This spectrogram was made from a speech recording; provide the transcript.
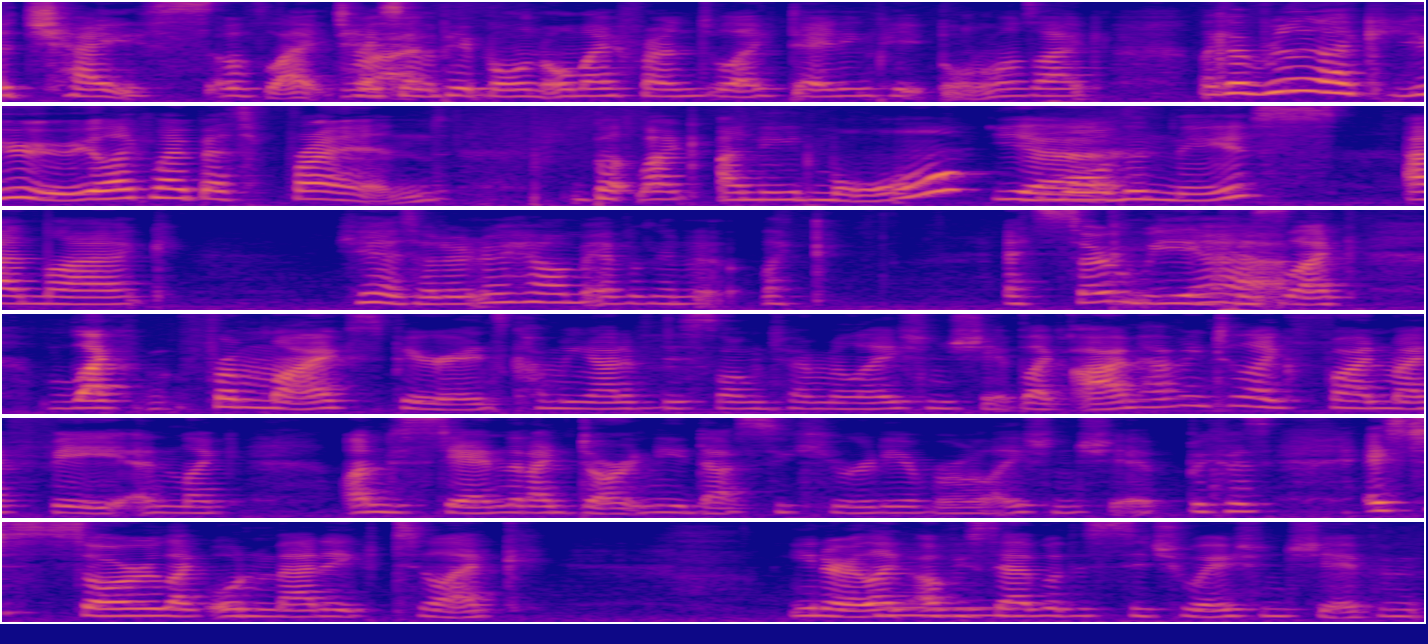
the chase of like chasing Right. other people, and all my friends were like dating people, and I was like, like I really like you, you're like my best friend, but like I need more, Yeah. more than this, and like, yeah, so I don't know how I'm ever gonna like, It's so weird because Yeah. like like from my experience coming out of this long term relationship, like I'm having to like find my feet and like understand that I don't need that security of a relationship because it's just so like automatic to like you know, like obviously Mm. I've got this situationship and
